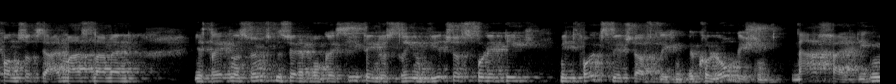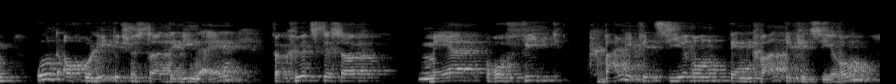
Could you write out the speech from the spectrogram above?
von Sozialmaßnahmen. Wir treten uns fünftens für eine progressive Industrie- und Wirtschaftspolitik mit volkswirtschaftlichen, ökologischen, nachhaltigen und auch politischen Strategien ein. Verkürzt gesagt, mehr Profit, Qualifizierung denn Quantifizierung.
